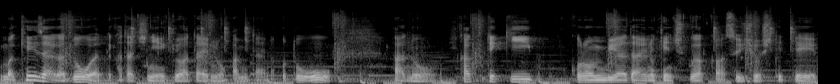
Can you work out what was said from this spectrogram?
まあ、経済がどうやって形に影響を与えるのかみたいなことをあの比較的コロンビア大の建築学科は推奨してて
